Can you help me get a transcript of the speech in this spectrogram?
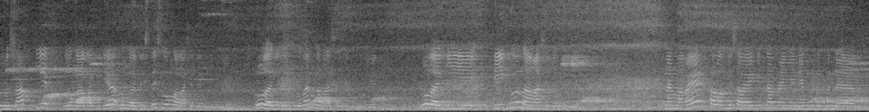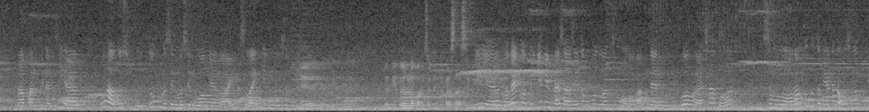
Lu sakit lu nggak kerja lu nggak bisnis lu nggak ngasilin duit. Lu lagi liburan nggak ngasilin duit. Lu lagi tidur nggak ngasilin duit nah makanya kalau misalnya kita pengen yang benar-benar mapan finansial lu harus butuh mesin-mesin uang yang lain selain diri lu sendiri Iya, iya, iya. Dan itu adalah konsep investasi. Iya, makanya gue pikir investasi itu kebutuhan semua orang dan gue ngerasa bahwa semua orang tuh ternyata harus ngerti.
